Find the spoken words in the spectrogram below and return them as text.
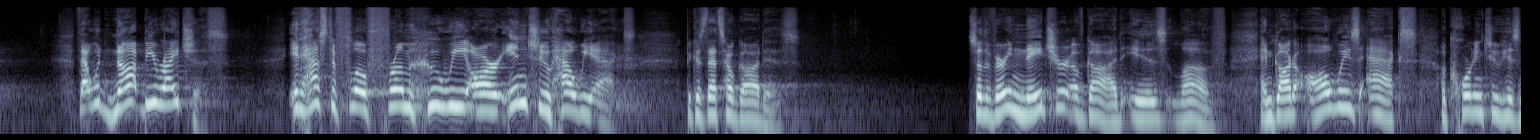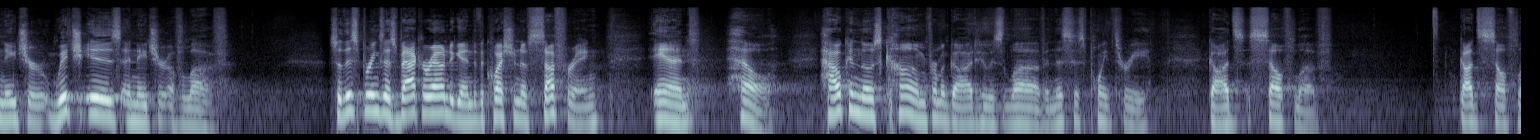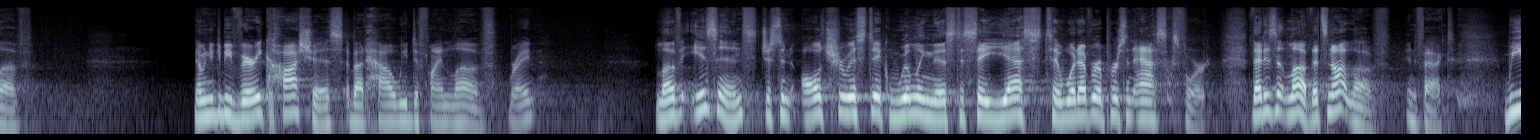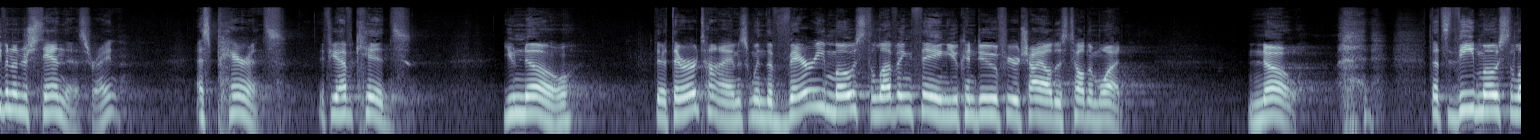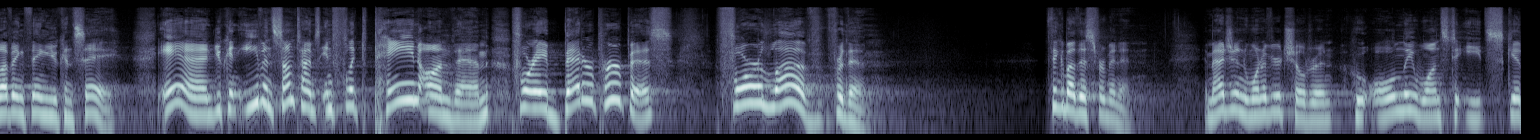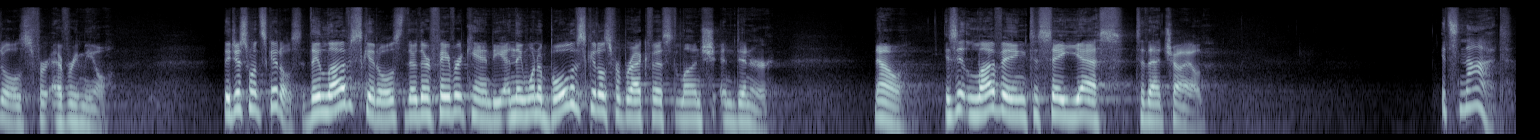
That would not be righteous. It has to flow from who we are into how we act, because that's how God is. So, the very nature of God is love. And God always acts according to his nature, which is a nature of love. So, this brings us back around again to the question of suffering and hell. How can those come from a God who is love? And this is point three God's self love. God's self love. Now, we need to be very cautious about how we define love, right? Love isn't just an altruistic willingness to say yes to whatever a person asks for. That isn't love. That's not love, in fact. We even understand this, right? As parents, if you have kids, you know that there are times when the very most loving thing you can do for your child is tell them what? No. That's the most loving thing you can say. And you can even sometimes inflict pain on them for a better purpose, for love for them. Think about this for a minute. Imagine one of your children who only wants to eat Skittles for every meal. They just want Skittles. They love Skittles, they're their favorite candy, and they want a bowl of Skittles for breakfast, lunch, and dinner. Now, is it loving to say yes to that child? It's not.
